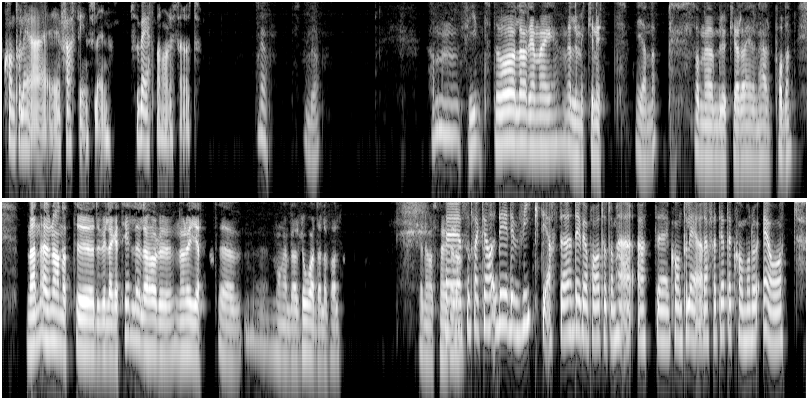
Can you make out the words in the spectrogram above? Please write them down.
kontrollera eh, fast insulin. Så vet man hur det ser ut. Ja, så bra. Ja, men fint, då lärde jag mig väldigt mycket nytt igen då, som jag brukar göra i den här podden. Men är det något annat du, du vill lägga till eller har du, nu har du gett eh, många bra råd i alla fall? Eh, som sagt, det är det viktigaste, det vi har pratat om här, att eh, kontrollera. Därför att detta kommer du åt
